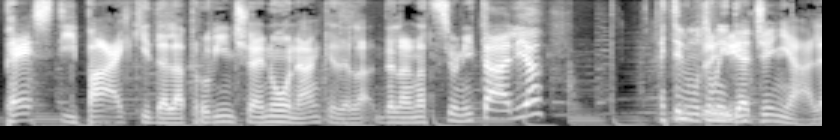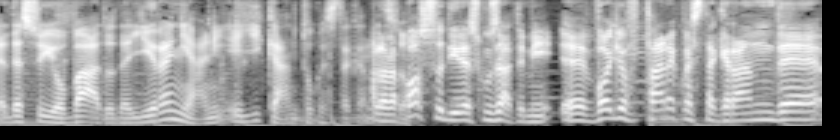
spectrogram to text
pesti i palchi della provincia e non anche della, della nazione Italia. E ti è venuta sì. un'idea geniale. Adesso io vado dagli iraniani e gli canto questa canzone. Allora, posso dire, scusatemi, eh, voglio fare questa grande,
